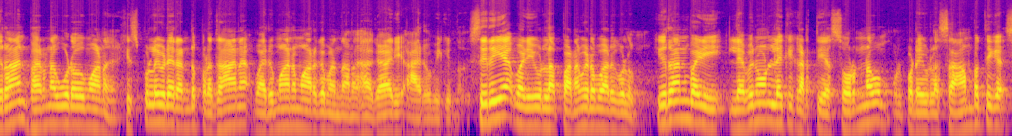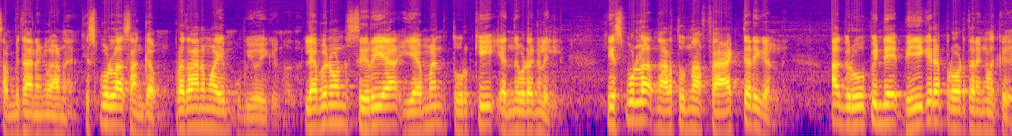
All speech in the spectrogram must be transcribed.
ഇറാൻ ഭരണകൂടവുമാണ് ഹിസ്ബുള്ളയുടെ രണ്ട് പ്രധാന വരുമാന മാർഗമെന്നാണ് ഹഗാരി ആരോപിക്കുന്നത്. സിറിയ വഴിയുള്ള പണമിടപാടുകളും ഇറാൻ വഴി ലെബനോണിലേക്ക് കടത്തിയ സ്വർണവും ഉൾപ്പെടെയുള്ള സാമ്പത്തിക സംവിധാനങ്ങളാണ് ഹിസ്ബുള്ള സംഘം പ്രധാനമായും ഉപയോഗിക്കുന്നത്. ലെബനോൺ സിറിയ യമൻ തുർക്കി എന്നിവിടങ്ങളിൽ ഹിസ്ബുള്ള നടത്തുന്ന ഫാക്ടറികൾ ആ ഗ്രൂപ്പിന്റെ ഭീകര പ്രവർത്തനങ്ങൾക്ക്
